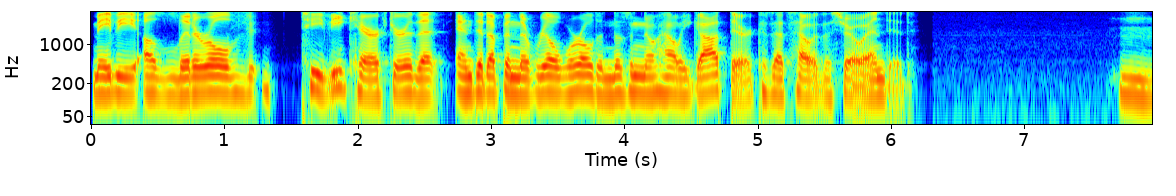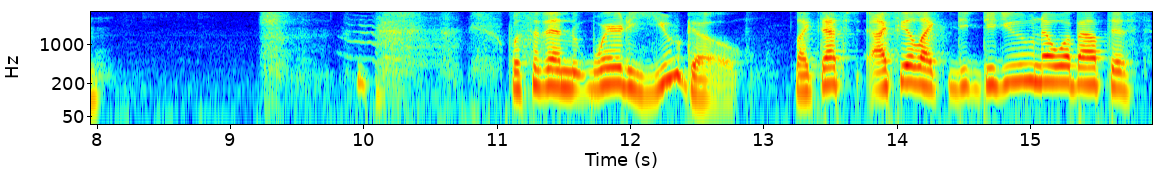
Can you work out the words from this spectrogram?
maybe a literal v- TV character that ended up in the real world and doesn't know how he got there because that's how the show ended. Hmm. well, so then where do you go? Like that's I feel like did, did you know about this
